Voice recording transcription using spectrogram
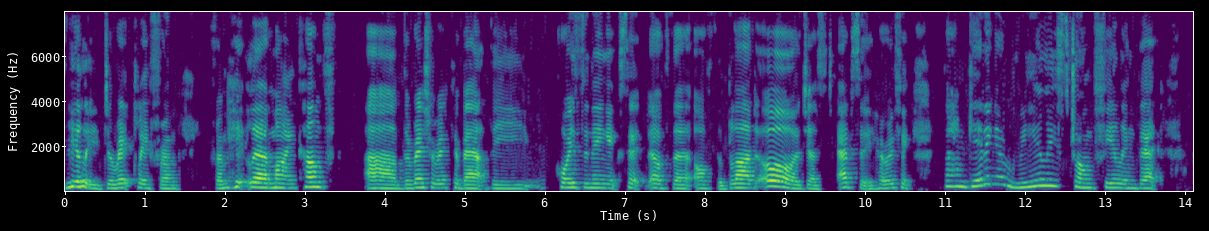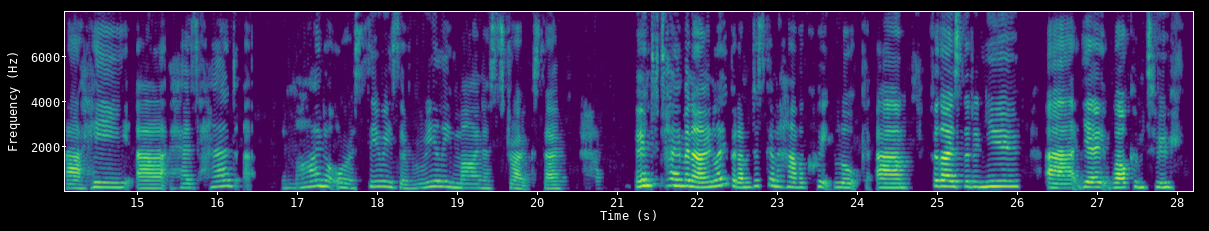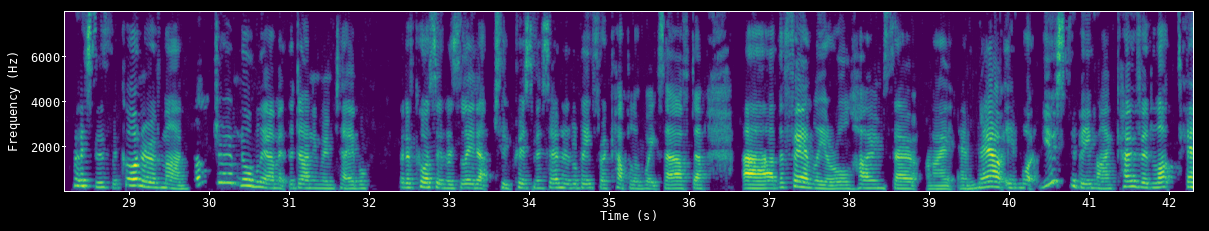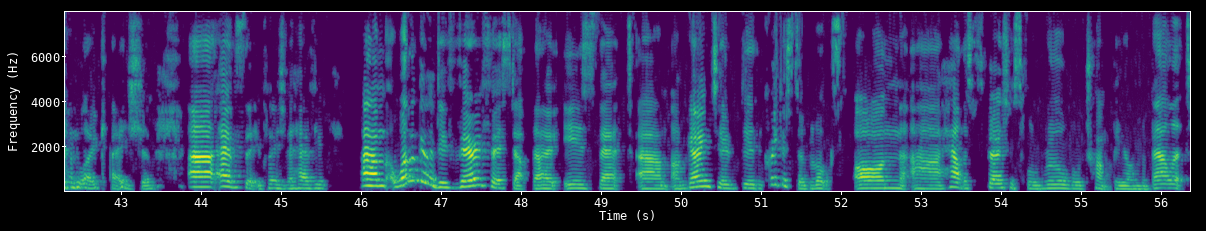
really directly from from Hitler, Mein Kampf uh, the rhetoric about the poisoning except of the of the blood. Oh just absolutely horrific. But i'm getting a really strong feeling that uh, he uh, has had a minor or a series of really minor strokes. So entertainment only but i'm just going to have a quick look. Um, for those that are new uh, yeah welcome to this is the corner of my bedroom normally i'm at the dining room table but of course, in this lead up to Christmas, and it'll be for a couple of weeks after, uh, the family are all home. So I am now in what used to be my COVID lockdown location. Uh, absolutely pleasure to have you. Um, what I'm going to do very first up, though, is that um, I'm going to do the quickest of looks on uh, how the SCOTUS will rule will Trump be on the ballot.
